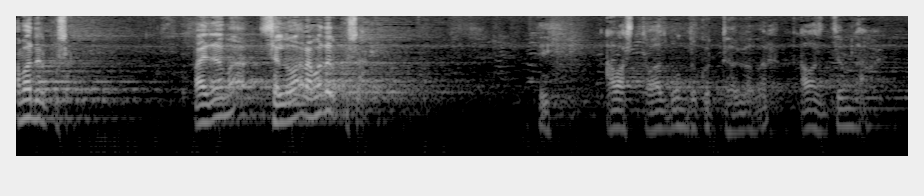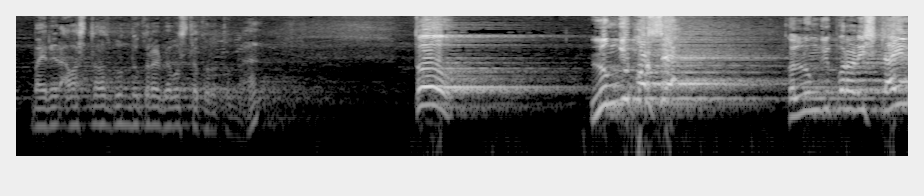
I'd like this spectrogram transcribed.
আমাদের পোশাক। পায়জামা, সেলোয়ার আমাদের পোশাক। এই, আওয়াজ টাওয়াজ বন্ধ করতে হবে আমার আওয়াজ যেন না। বাইরের আওয়াজ টাওয়াজ বন্ধ করার ব্যবস্থা করো তোমরা হ্যাঁ? তো লুঙ্গি পরছে। লুঙ্গি পরার স্টাইল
